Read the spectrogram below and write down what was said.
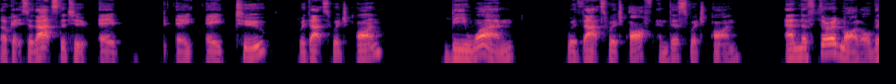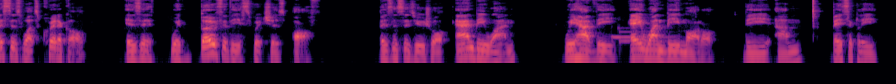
Okay, so that's the two. A, a, A2 with that switch on. B1 with that switch off and this switch on. And the third model, this is what's critical, is if with both of these switches off, business as usual and B1, we have the A1B model, the um, basically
